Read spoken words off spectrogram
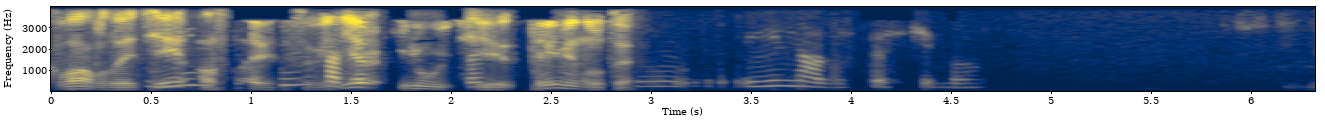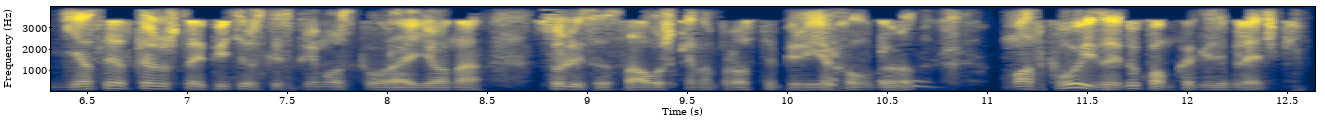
К вам зайти, Не оставить надо. сувенир и уйти. Три минуты. Не надо, спасибо. Если я скажу, что я питерский из Приморского района, с улицы Савушкина, просто переехал в город Москву и зайду к вам как землячки.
